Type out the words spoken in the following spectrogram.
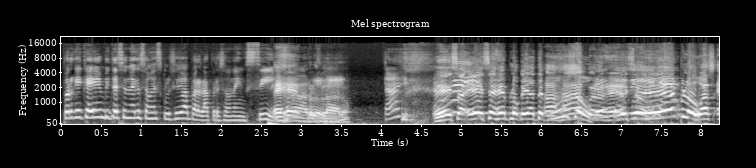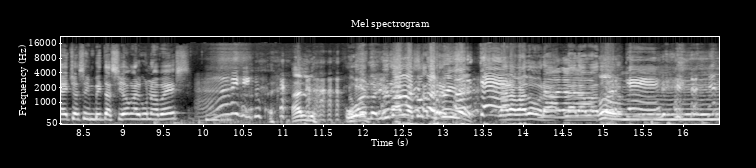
Porque que hay invitaciones que son exclusivas para la persona en sí. Ejemplo. Claro, claro. Ay. Esa, ese ejemplo que ya te puso. Ajá, pero ese ejemplo. ejemplo. ¿Tú has hecho esa invitación alguna vez? Ay. Algo. Cuando yo tú te ríes. ¿Por qué? La lavadora, No, no, la lavadora. ¿Por qué?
